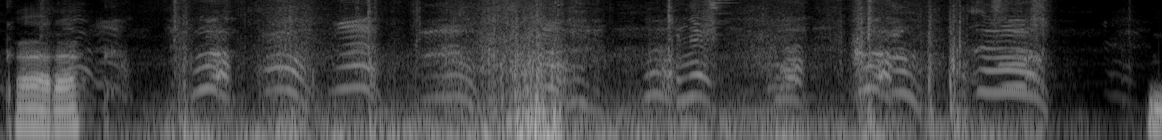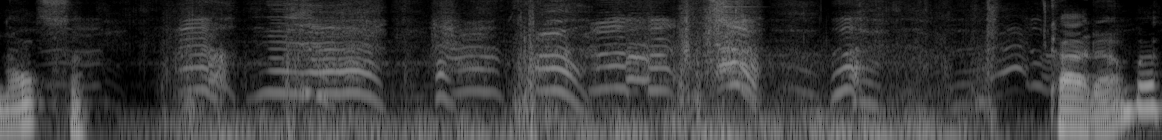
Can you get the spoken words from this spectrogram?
Caraca. Nossa. Caramba.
